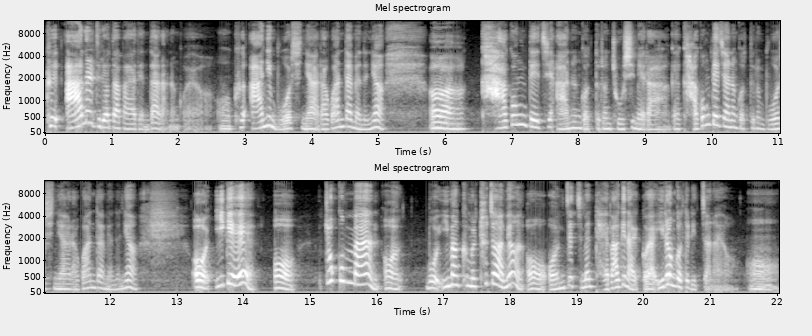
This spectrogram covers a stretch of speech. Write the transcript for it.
그 안을 들여다봐야 된다라는 거예요. 어, 그 안이 무엇이냐라고 한다면은요, 어, 가공되지 않은 것들은 조심해라. 그러니까 가공되지 않은 것들은 무엇이냐라고 한다면은요, 어, 이게, 어, 조금만, 어, 뭐 이만큼을 투자하면 어 언제쯤엔 대박이 날 거야 이런 것들 있잖아요. 어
